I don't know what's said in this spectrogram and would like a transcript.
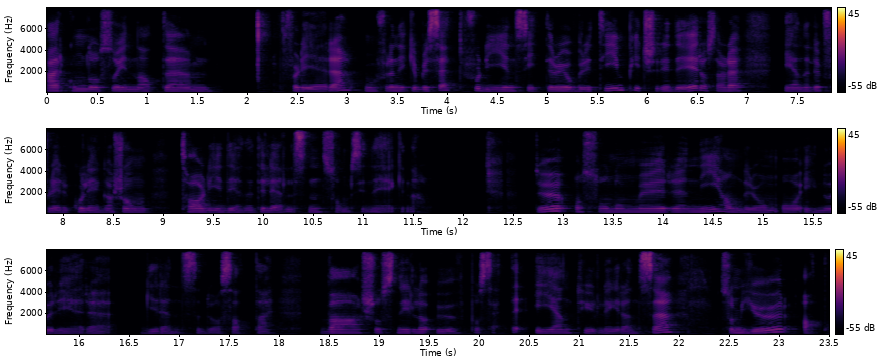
Her kom det også inn at um, flere, hvorfor en ikke blir sett, fordi en sitter og jobber i team, pitcher ideer, og så er det en eller flere kollegaer som tar de ideene til ledelsen som sine egne. Du, og så nummer ni handler jo om å ignorere grense du har satt deg. Vær så snill og øv på å sette én tydelig grense som gjør at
